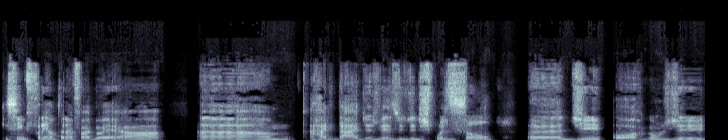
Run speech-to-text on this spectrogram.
que se enfrenta, né, Fábio, é a, a, a raridade, às vezes, de disposição uh, de órgãos, de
